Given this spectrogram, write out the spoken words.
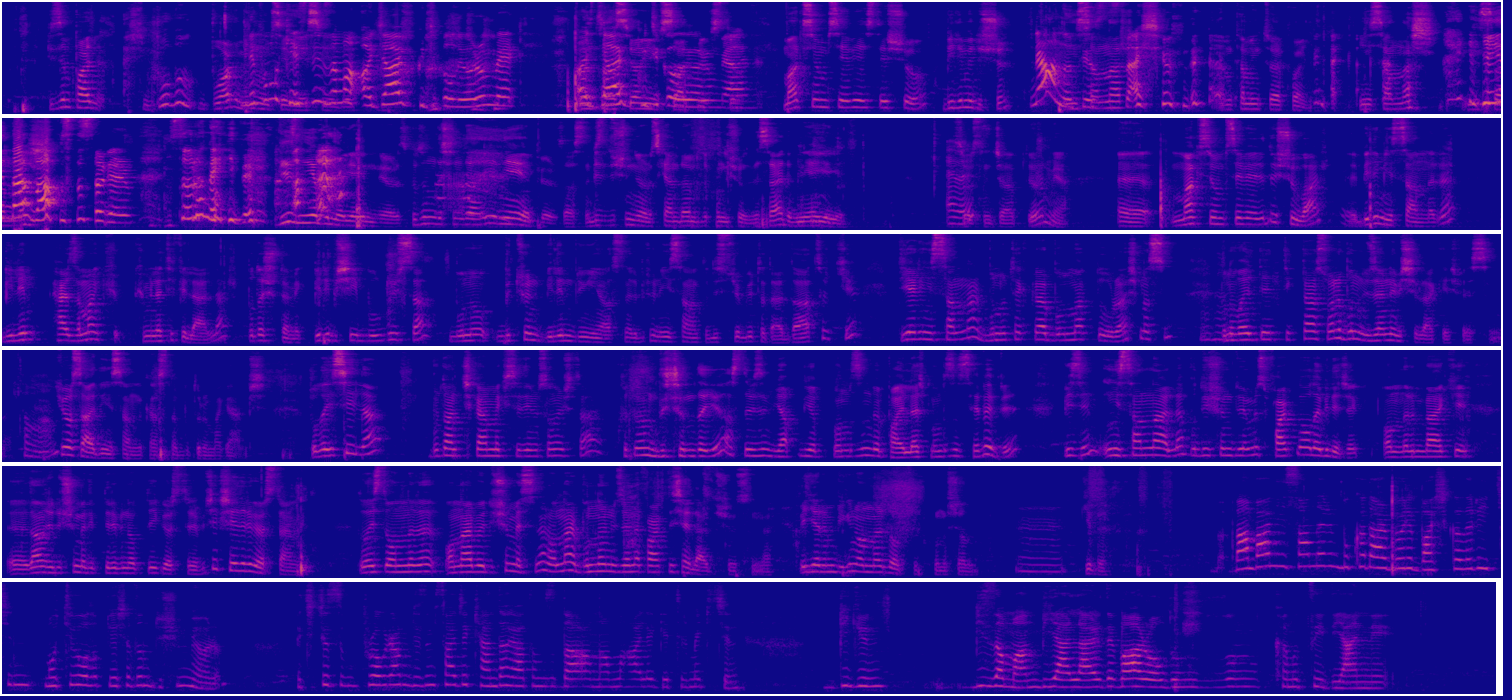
Bizim payla... Şimdi bu, bu, bu arada minimum lafımı seviyesiydi. kestiğin zaman acayip gıcık oluyorum ve Rotasyon acayip gıcık yükseltmek oluyorum istiyorum. yani. Maksimum seviyesi de şu. Bilimi düşün. Ne anlatıyorsun İnsanlar- sen şimdi? I'm coming to a point. İnsanlar... Yayından insanlar bağımsız soruyorum. Soru neydi? biz niye bunu yayınlıyoruz? Kutunun dışında niye yapıyoruz aslında? Biz düşünüyoruz, kendi aramızda konuşuyoruz vesaire de bu niye yayın? Evet. sorusunu cevaplıyorum ya. Ee, maksimum seviyede de şu var. Ee, bilim insanları bilim her zaman kü- kümülatif ilerler. Bu da şu demek. Biri bir şey bulduysa bunu bütün bilim dünyasına, bütün insanlıkta distribüt eder, dağıtır ki diğer insanlar bunu tekrar bulmakla uğraşmasın. Hı hı. Bunu valide ettikten sonra bunun üzerine bir şeyler keşfetsinler. Tamam. Ki o sayede insanlık aslında bu duruma gelmiş. Dolayısıyla buradan çıkarmak istediğim sonuçta kutunun dışındayı aslında bizim yap, yapmamızın ve paylaşmamızın sebebi bizim insanlarla bu düşündüğümüz farklı olabilecek, onların belki daha önce düşünmedikleri bir noktayı gösterebilecek şeyleri göstermek. Dolayısıyla onları onlar böyle düşünmesinler, onlar bunların üzerine farklı şeyler düşünsünler. Ve yarın bir gün onları da oturup konuşalım Hmm, gibi. Ben ben insanların bu kadar böyle başkaları için motive olup yaşadığını düşünmüyorum. Açıkçası bu program bizim sadece kendi hayatımızı daha anlamlı hale getirmek için bir gün bir zaman bir yerlerde var olduğumuzun kanıtıydı yani.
